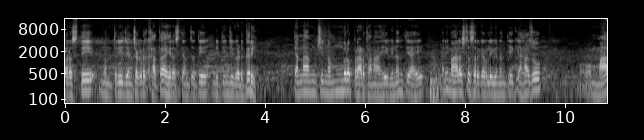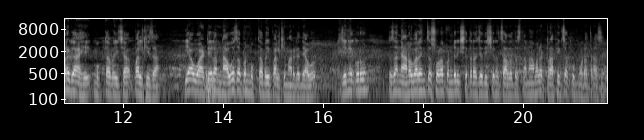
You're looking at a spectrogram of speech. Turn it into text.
रस्ते मंत्री ज्यांच्याकडं खातं आहे रस्त्यांचं ते नितीनजी गडकरी. त्यांना आमची नम्र प्रार्थना आहे विनंती आहे आणि महाराष्ट्र सरकारला विनंती आहे की हा जो मार्ग आहे मुक्ताबाईच्या पालखीचा या वाटेला नावच आपण मुक्ताबाई पालखी मार्ग द्यावं. जेणेकरून जसा ज्ञानोबारांचा सोळा पंढरी क्षेत्राच्या दिशेनं चालत असताना आम्हाला ट्रॅफिकचा खूप मोठा त्रास आहे.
